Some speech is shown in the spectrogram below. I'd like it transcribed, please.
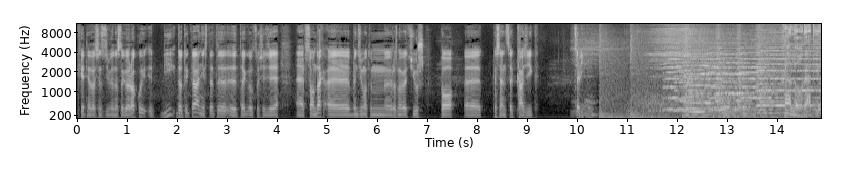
kwietnia 2019 roku i, dotyka niestety tego, co się dzieje e, w sądach. E, Będziemy o tym rozmawiać już po e, piosence Kazik Celiny. Halo Radio.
